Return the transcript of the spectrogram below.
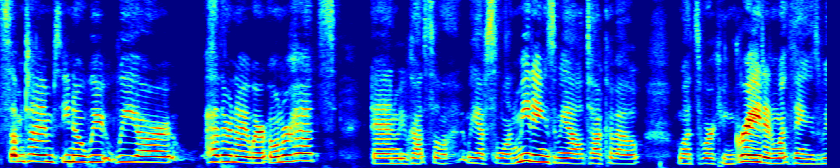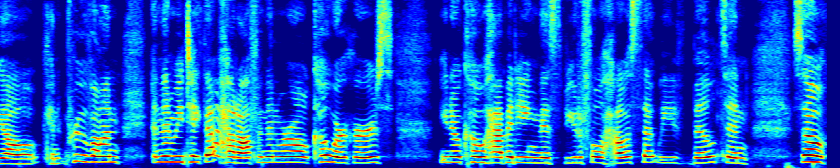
sometimes, you know, we we are Heather and I wear owner hats, and we've got salon. We have salon meetings, and we all talk about what's working great and what things we all can improve on. And then we take that hat off, and then we're all coworkers. You know, cohabiting this beautiful house that we've built, and so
